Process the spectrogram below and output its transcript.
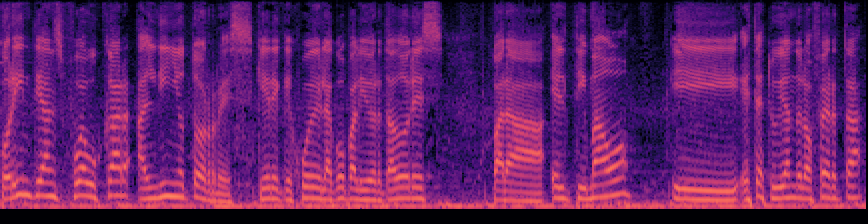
Corinthians fue a buscar al niño Torres, quiere que juegue la Copa Libertadores para el Timao y está estudiando la oferta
